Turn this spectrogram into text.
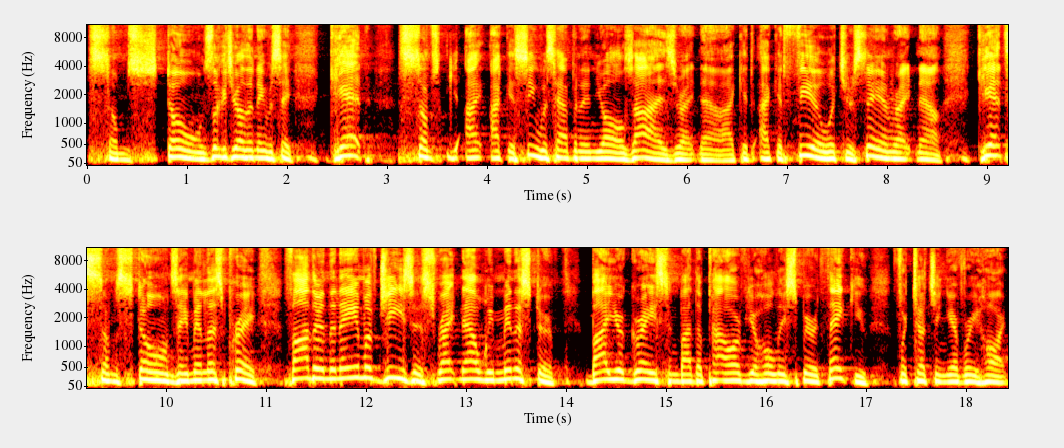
some stones. Look at your other neighbor, say, Get some. I, I can see what's happening in y'all's eyes right now. I could, I could feel what you're saying right now. Get some stones. Amen. Let's pray. Father, in the name of Jesus, right now we minister by your grace and by the power of your Holy Spirit. Thank you for touching every heart.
